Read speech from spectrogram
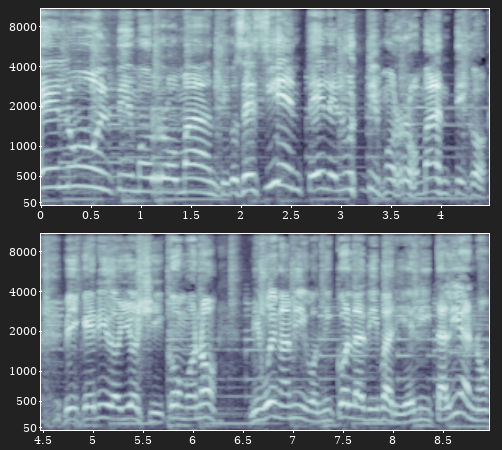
El último romántico. Se siente él el último romántico. Mi querido Yoshi, cómo no. Mi buen amigo Nicola Divari, el italiano,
